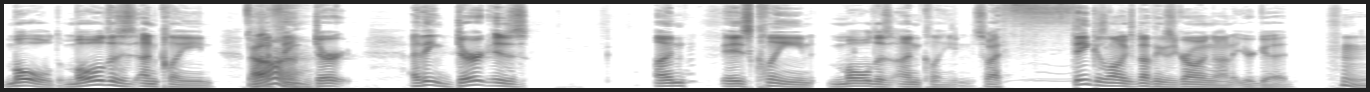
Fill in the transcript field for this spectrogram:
Mold, mold is unclean, but I Ah. think dirt, I think dirt is un is clean. Mold is unclean. So I think as long as nothing's growing on it, you're good. Hmm.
